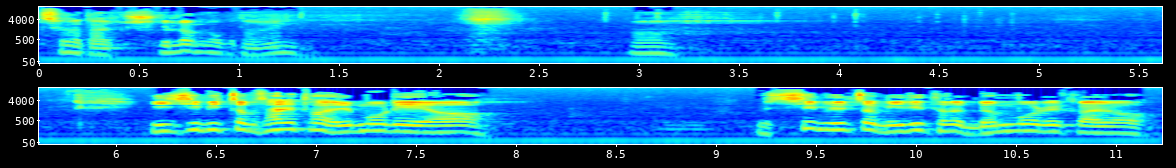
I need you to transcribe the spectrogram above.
제가 날 죽일란가 보다 아. 22.4리터가 1몰이에요. 11.2리터는 몇 몰일까요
